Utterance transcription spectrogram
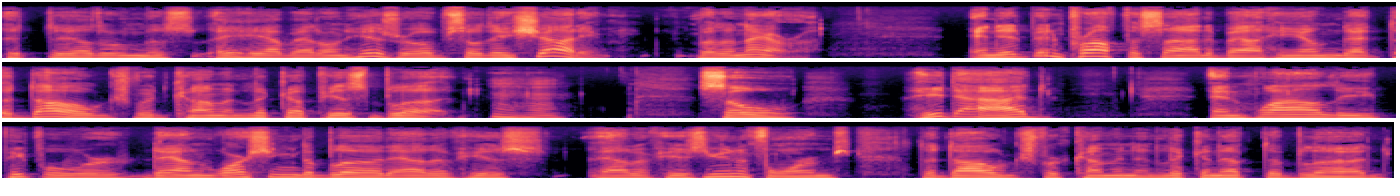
that the other one was Ahab had on his robe, so they shot him with an arrow. And it had been prophesied about him that the dogs would come and lick up his blood. Mm-hmm. So he died, and while the people were down washing the blood out of his out of his uniforms, the dogs were coming and licking up the blood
